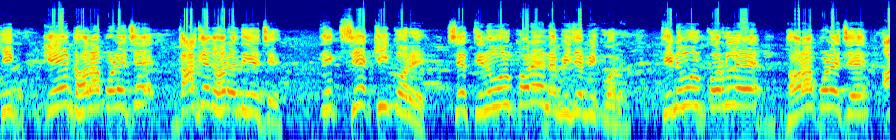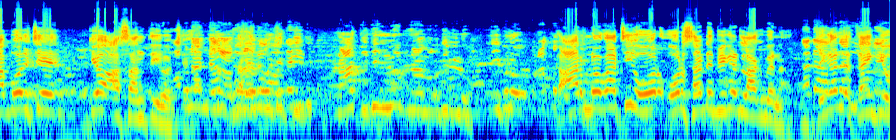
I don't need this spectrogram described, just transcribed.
কি কে ধরা পড়েছে কাকে ধরে দিয়েছে ঠিক সে কি করে? সে তৃণমূল করে না বিজেপি করে? তৃণমূল করলে ধরা পড়েছে আর বলছে কেউ অশান্তি হচ্ছে দিদির লোক আছি ওর ওর সার্টিফিকেট লাগবে না। ঠিক আছে? থ্যাংক ইউ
